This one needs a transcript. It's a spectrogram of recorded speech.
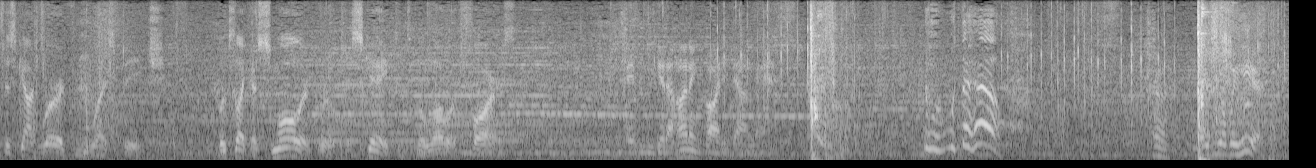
Just got word from the West Beach. Looks like a smaller group escaped into the lower forest. Maybe we get a hunting party down there. What the hell? maybe over here.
